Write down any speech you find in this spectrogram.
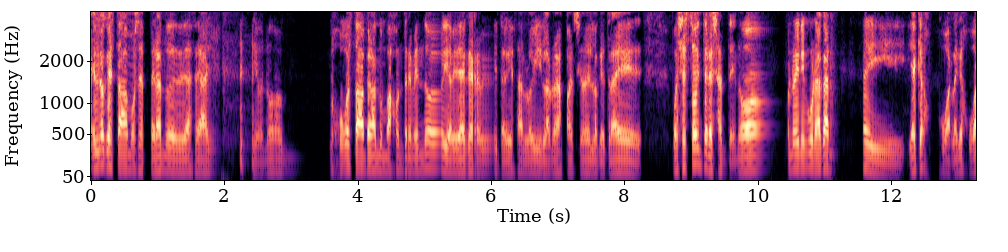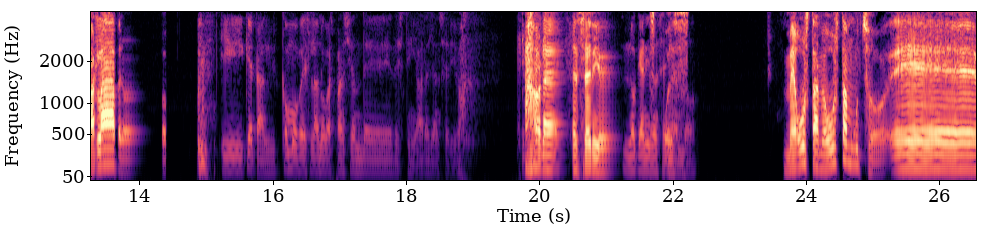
Es lo que estábamos esperando desde hace años. ¿no? El juego estaba pegando un bajón tremendo y había que revitalizarlo y la nueva expansión es lo que trae. Pues esto interesante. No, no hay ninguna carta y, y hay que jugarla. Hay que jugarla, pero ¿Y qué tal? ¿Cómo ves la nueva expansión de Destiny? Ahora ya en serio. ahora en serio. Lo que han ido Pues, enseñando. me gusta, me gusta mucho. Eh,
